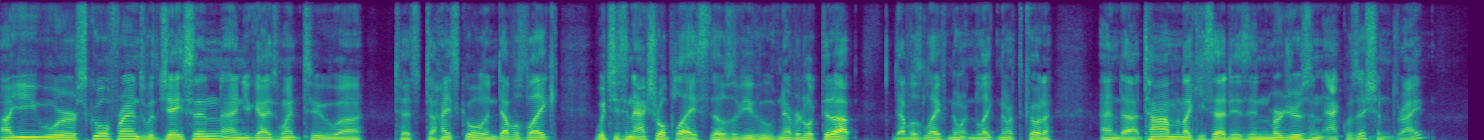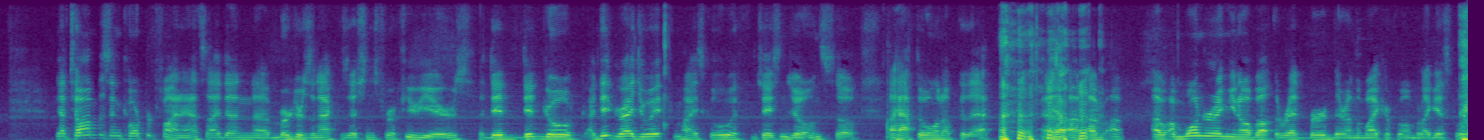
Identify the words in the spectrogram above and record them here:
uh, you were school friends with Jason, and you guys went to uh, to to high school in Devil's Lake. Which is an actual place. Those of you who've never looked it up, Devil's Lake, North, Lake, North Dakota. And uh, Tom, like he said, is in mergers and acquisitions, right? Yeah, Tom is in corporate finance. I done uh, mergers and acquisitions for a few years. I did did go. I did graduate from high school with Jason Jones, so I have to own up to that. Uh, Yeah. I, I, I, I'm wondering, you know, about the red bird there on the microphone, but I guess we'll,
